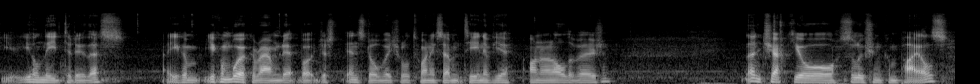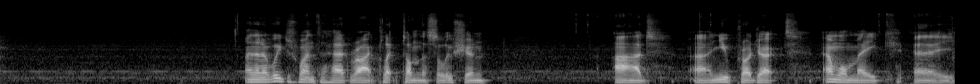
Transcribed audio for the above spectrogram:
you'll need to do this. Uh, you can you can work around it, but just install Visual 2017 if you're on an older version. Then check your solution compiles. And then if we just went ahead, right clicked on the solution, add a new project, and we'll make a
